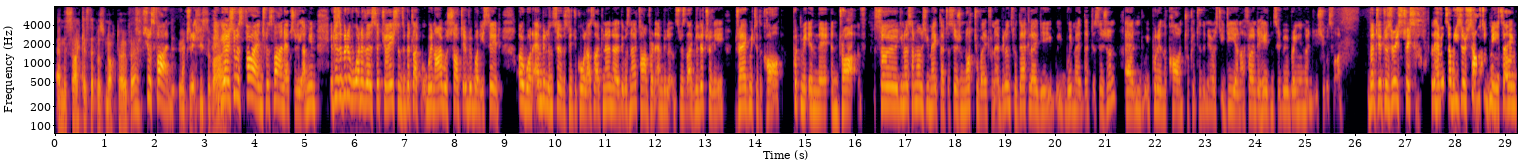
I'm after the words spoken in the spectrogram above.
And the cyclist that was knocked over? She was fine. Did, uh, actually. did she survive? Yeah, she was fine. She was fine, actually. I mean, it was a bit of one of those situations, a bit like when I was shot, everybody said, Oh, what ambulance service did you call? I was like, No, no, there was no time for an ambulance. It was like literally drag me to the car, put me in there and drive. So, you know, sometimes you make that decision not to wait for an ambulance. With that lady, we, we made that decision and we put in the car and took her to the nearest ED. And I phoned ahead and said we were bringing her and she was fine. but it was very stressful having somebody sort of shout at me saying,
